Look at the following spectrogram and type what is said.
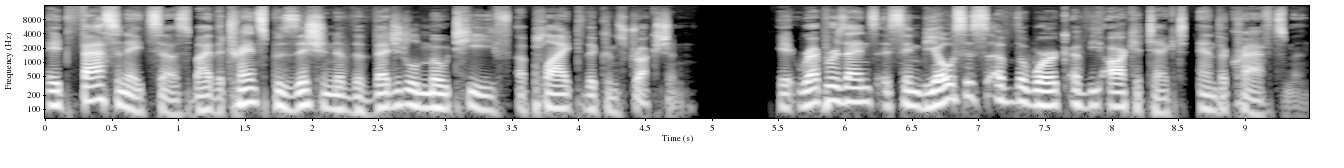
it fascinates us by the transposition of the vegetal motif applied to the construction. It represents a symbiosis of the work of the architect and the craftsman.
